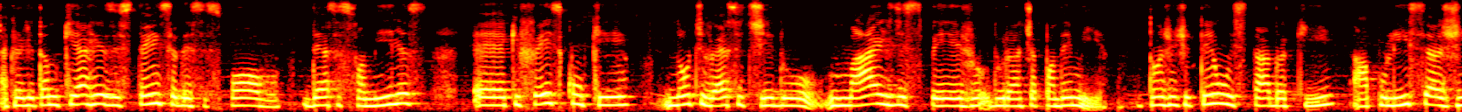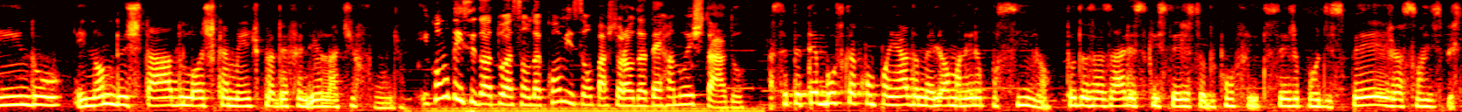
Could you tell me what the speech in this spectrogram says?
Acreditamos que a resistência desses povos, dessas famílias, é, que fez com que não tivesse tido mais despejo durante a pandemia. Então a gente tem um Estado aqui, a polícia agindo em nome do Estado, logicamente, para defender o latifúndio. E como tem sido a atuação da Comissão Pastoral da Terra no Estado? A CPT busca acompanhar da melhor maneira possível todas as áreas que estejam sob conflito, seja por despejo, ações de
